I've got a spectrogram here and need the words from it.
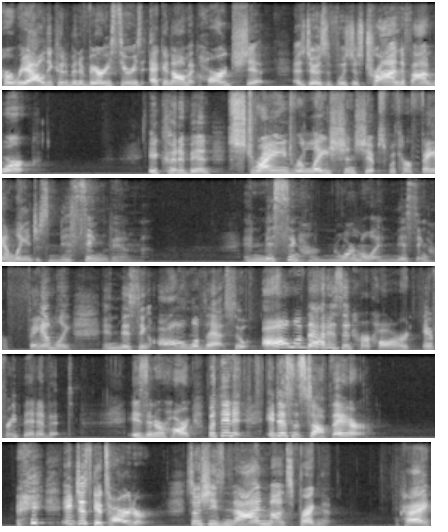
Her reality could have been a very serious economic hardship as Joseph was just trying to find work. It could have been strained relationships with her family and just missing them. And missing her normal and missing her family and missing all of that. So, all of that is in her heart. Every bit of it is in her heart. But then it, it doesn't stop there, it just gets harder. So, she's nine months pregnant, okay?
